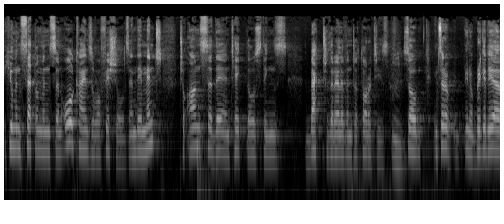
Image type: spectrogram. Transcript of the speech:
human settlements, and all kinds of officials. And they're meant to answer there and take those things back to the relevant authorities. Mm. So instead of you know Brigadier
